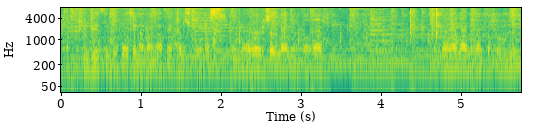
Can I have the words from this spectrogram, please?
Tapos yung dito, bukutin na natin. Punas-punas. May mga wires sa ilalim. Baka baka lalo kang problema.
